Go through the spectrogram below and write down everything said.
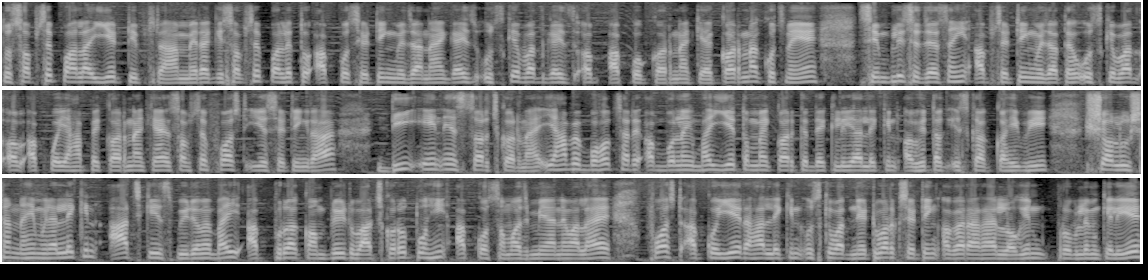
तो सबसे पहला ये टिप्स रहा मेरा कि सबसे पहले तो आपको सेटिंग में जाना है गाइज़ उसके बाद गाइज़ अब आपको करना क्या है? करना कुछ नहीं है। सिंपली से जैसे ही आप सेटिंग में जाते हो, उसके बाद अब आपको यहाँ पे करना क्या है? सबसे फ़र्स्ट ये सेटिंग रहा डी सर्च करना है। यहाँ पे बहुत सारे अब बोलेंगे, भाई, ये तो मैं करके देख लिया, लेकिन अभी तक इसका कहीं भी सोल्यूशन नहीं मिला। लेकिन आज के इस वीडियो में, भाई, आप पूरा कंप्लीट वॉच करो तो ही आपको समझ में आने वाला है। फ़र्स्ट आपको ये रहा, लेकिन उसके बाद नेटवर्क सेटिंग अगर आ रहा है लॉगिन प्रॉब्लम के लिए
